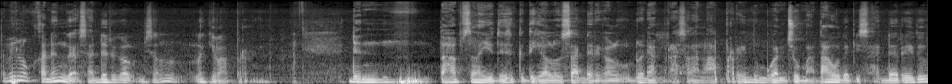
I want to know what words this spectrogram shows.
Tapi lo kadang nggak sadar kalau misalnya lo lagi lapar gitu. Dan tahap selanjutnya ketika lo sadar kalau udah merasakan lapar itu bukan cuma tahu tapi sadar itu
